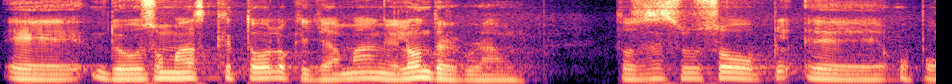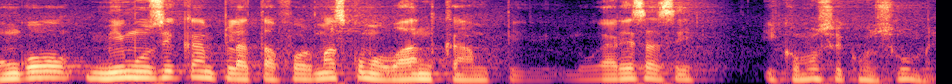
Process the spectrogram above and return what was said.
Eh, yo uso más que todo lo que llaman el underground. Entonces uso eh, o pongo mi música en plataformas como Bandcamp y lugares así. ¿Y cómo se consume?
